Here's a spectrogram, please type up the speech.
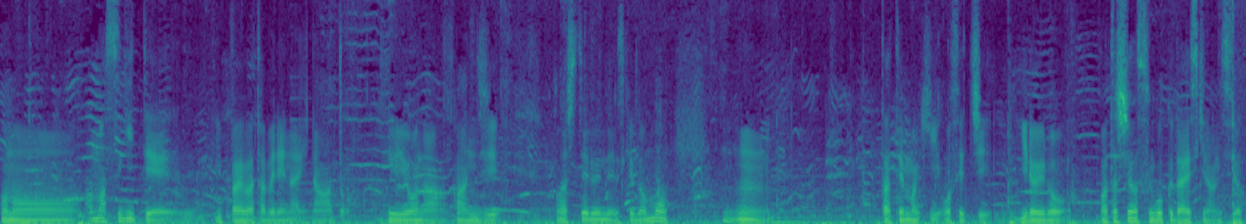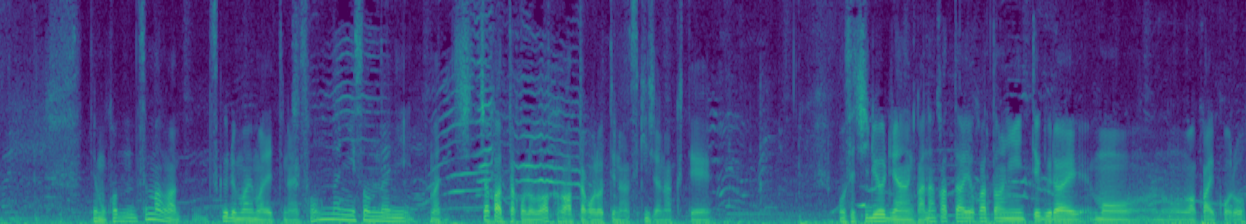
この甘すぎていっぱいは食べれないなというような感じはしてるんですけどもうん。伊達巻きおせちいろいろ私はすごく大好きなんですよ。でもこの妻が作る前までっていうのはそんなにそんなに、まあ、ちっちゃかった頃若かった頃っていうのは好きじゃなくておせち料理なんかなかったらよかったのにってぐらいもうあの若い頃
